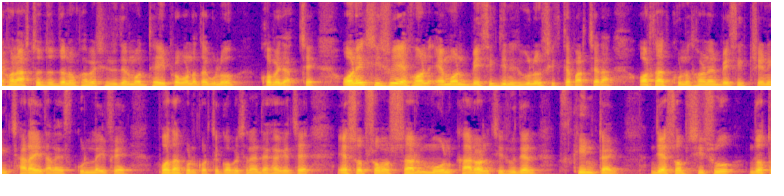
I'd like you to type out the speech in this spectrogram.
এখন আশ্চর্যজনকভাবে শিশুদের মধ্যে এই প্রবণতাগুলো কমে যাচ্ছে। অনেক শিশুই এখন এমন বেসিক জিনিসগুলো শিখতে পারছে না। অর্থাৎ কোনো ধরনের বেসিক ট্রেনিং ছাড়াই তারা স্কুল লাইফে পদার্পণ করছে। গবেষণায় দেখা গেছে, এসব সমস্যার মূল কারণ শিশুদের স্ক্রিন টাইম যেসব শিশু যত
